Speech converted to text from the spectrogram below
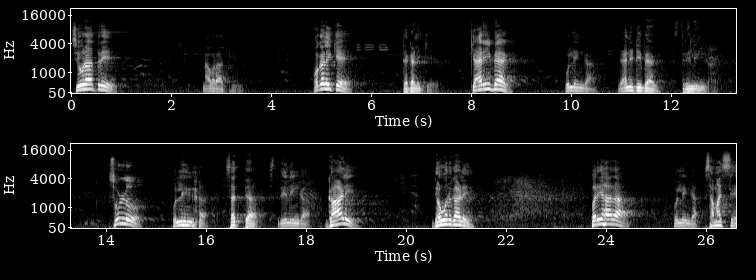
ಶಿವರಾತ್ರಿ, ನವರಾತ್ರಿ, ಹೊಗಳಿಕೆ, ತೆಗಳಿಕೆ, ಕ್ಯಾರಿ ಬ್ಯಾಗ್, ಪುಲ್ಲಿಂಗ, ವ್ಯಾನಿಟಿ ಬ್ಯಾಗ್, ಸ್ತ್ರೀಲಿಂಗ. ಸುಳ್ಳು, ಪುಲ್ಲಿಂಗ, ಸತ್ಯ, ಸ್ತ್ರೀಲಿಂಗ. ಗಾಳಿ ದೆವ್ವನ ಗಾಳಿ. ಪರಿಹಾರ ಪುಲ್ಲಿಂಗ ಸಮಸ್ಯೆ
